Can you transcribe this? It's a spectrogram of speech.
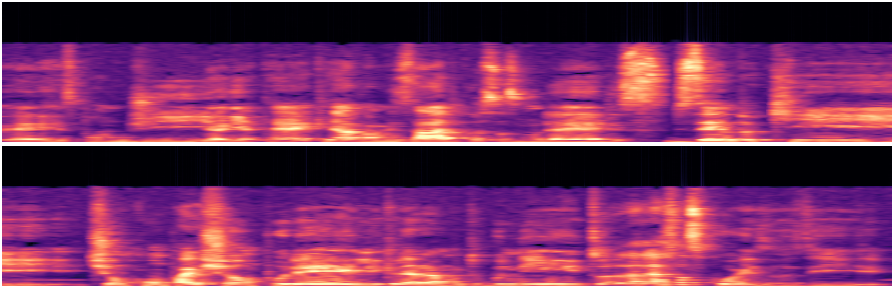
é, respondia e até criava amizade com essas mulheres, dizendo que tinham compaixão por ele, que ele era muito bonito, essas coisas. E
